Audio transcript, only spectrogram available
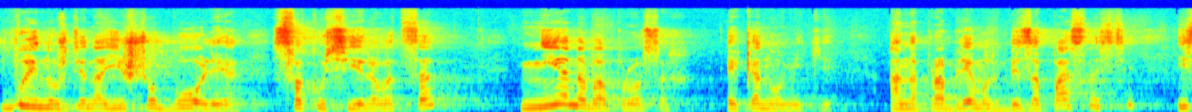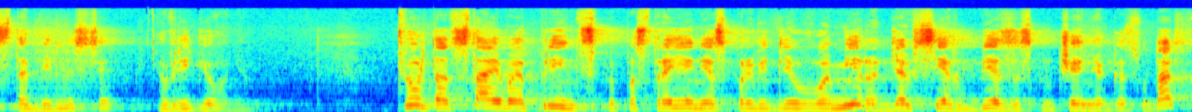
вынуждена еще более сфокусироваться не на вопросах экономики, а на проблемах безопасности и стабильности в регионе. Твердо отстаивая принципы построения справедливого мира для всех без исключения государств,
